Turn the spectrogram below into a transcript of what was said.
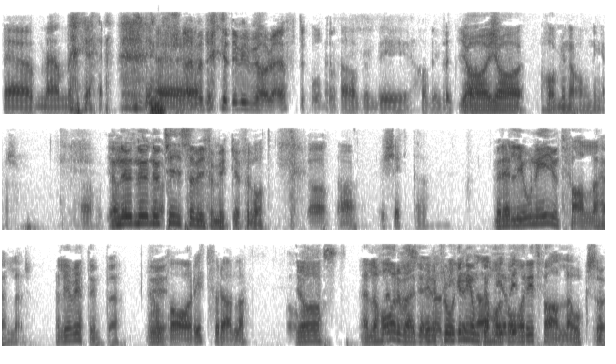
Eh, men Nej eh, men det, det vill vi höra efter podden. Ja men det har ni nog ja, hört. jag har mina aningar. Ja, nu, nu, nu teasar vi för mycket, förlåt. Ja, ja, ursäkta. Men religion är ju inte för alla heller. Eller jag vet inte. Det har varit för alla. ja, eller har Men det alltså, varit, är det jag frågan vet- är om ja, det har jag vet- varit för alla också? Det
